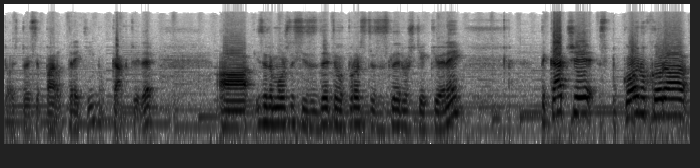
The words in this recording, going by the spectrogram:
т.е. той се пара трети, но както и да е. За да може да си зададете въпросите за следващия Q&A. Така че, спокойно хора,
